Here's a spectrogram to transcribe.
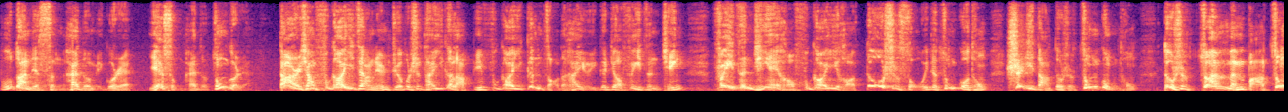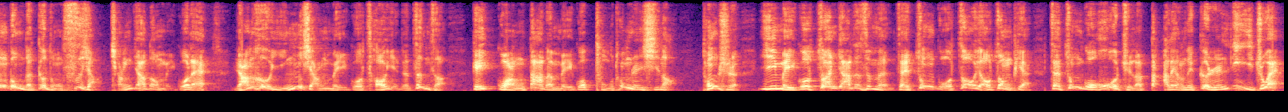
不断的损害着美国人，也损害着中国人。当然，像傅高义这样的人，绝不是他一个了。比傅高义更早的还有一个叫费正清。费正清也好，傅高义也好，都是所谓的中国通，实际上都是中共通，都是专门把中共的各种思想强加到美国来，然后影响美国朝野的政策，给广大的美国普通人洗脑。同时，以美国专家的身份在中国招摇撞骗，在中国获取了大量的个人利益之外，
